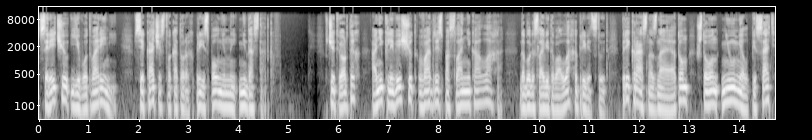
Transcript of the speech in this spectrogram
с речью его творений, все качества которых преисполнены недостатков. В-четвертых, они клевещут в адрес посланника Аллаха, да благословит его Аллаха приветствует, прекрасно зная о том, что он не умел писать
